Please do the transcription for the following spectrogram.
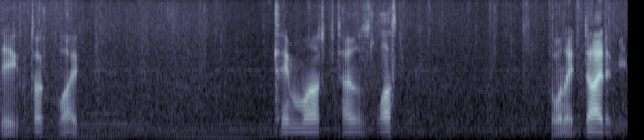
They took like same amount of time as last one. When I died, I mean.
